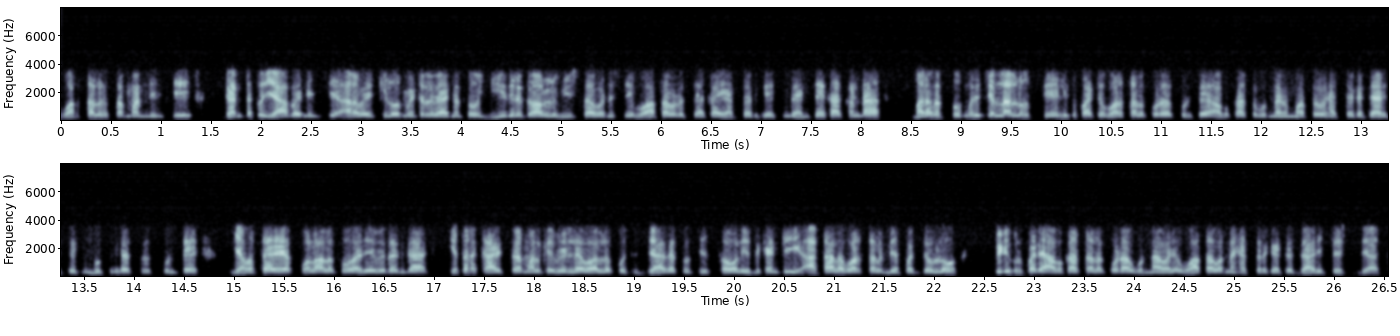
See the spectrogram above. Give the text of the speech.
వర్షాలకు సంబంధించి గంటకు యాభై నుంచి అరవై కిలోమీటర్ల వేగంతో ఈదురు గాలులు వీస్తావనేసి వాతావరణ శాఖ హెచ్చరిక చేసింది. అంతేకాకుండా మరొక తొమ్మిది జిల్లాల్లో తేలికపాటి వర్షాలు కూడా కురిసే అవకాశం ఉందని మాత్రం హెచ్చరిక జారీ చేసింది. ముఖ్యంగా చూసుకుంటే వ్యవసాయ పొలాలకు అదే విధంగా ఇతర కార్యక్రమాలకి వెళ్ళే వాళ్ళు కొంచెం జాగ్రత్తలు తీసుకోవాలి. ఎందుకంటే ఈ అకాల వర్షాల నేపథ్యంలో పిడుగులు పడే అవకాశాలు కూడా ఉన్నామని వాతావరణ హెచ్చరిక అయితే జారీ చేసింది ఆశ.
